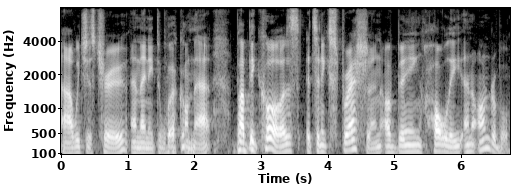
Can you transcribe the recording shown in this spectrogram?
uh, which is true, and they need to work on that, but because it's an expression of being holy and honourable.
